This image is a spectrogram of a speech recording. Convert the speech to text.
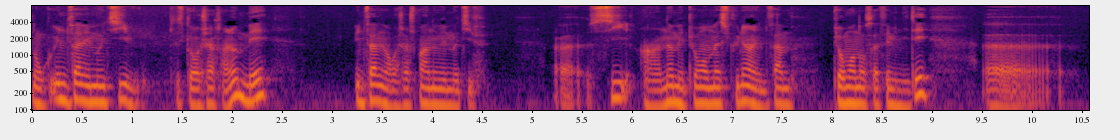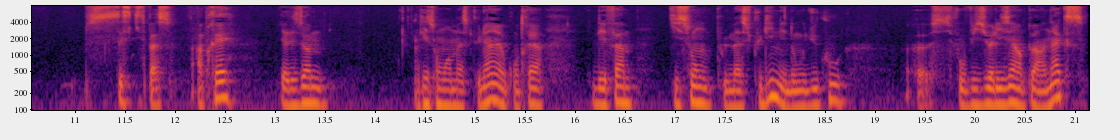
donc, une femme émotive, c'est ce que recherche un homme, mais une femme ne recherche pas un homme émotif. Euh, si un homme est purement masculin et une femme purement dans sa féminité, euh, c'est ce qui se passe. Après, il y a des hommes qui sont moins masculins et au contraire des femmes qui sont plus masculines et donc du coup, euh, il faut visualiser un peu un axe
